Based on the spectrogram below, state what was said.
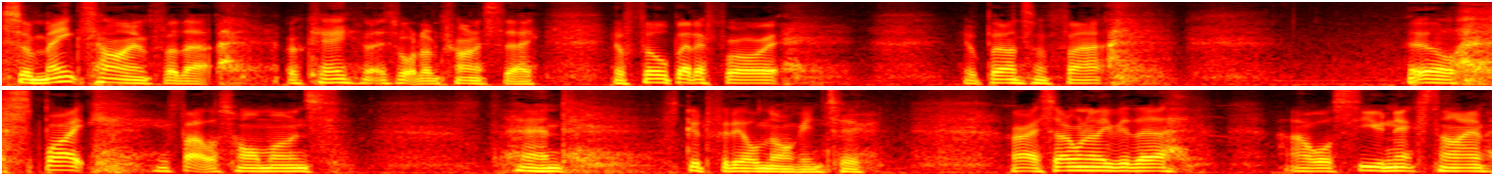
So make time for that, okay? That's what I'm trying to say. You'll feel better for it, you'll burn some fat, it'll spike your fat loss hormones, and it's good for the old noggin too. All right, so I'm gonna leave you there. I will see you next time.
